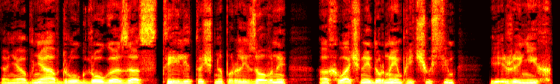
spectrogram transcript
Они, обняв друг друга, застыли, точно парализованные, охваченные дурным предчувствием, и жених.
